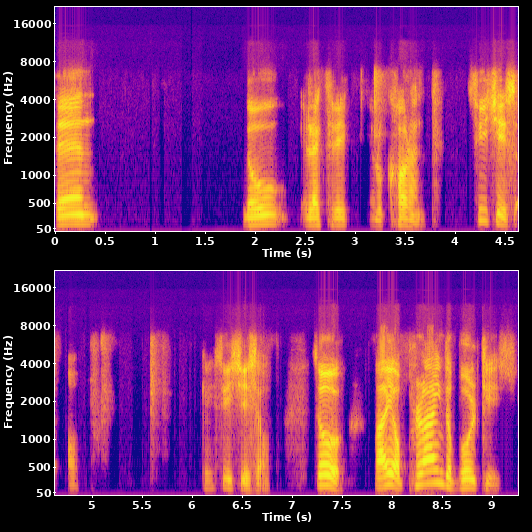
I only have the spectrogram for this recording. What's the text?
then no electric current. Switch is off. Okay, switch is off. So by applying the voltage,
